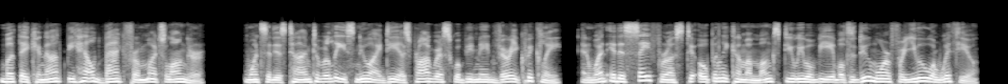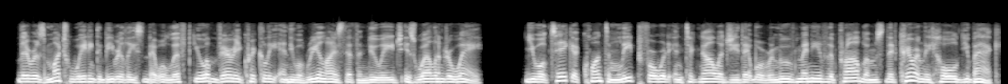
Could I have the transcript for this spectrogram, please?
but they cannot be held back for much longer. Once it is time to release new ideas progress will be made very quickly, and when it is safe for us to openly come amongst you we will be able to do more for you or with you. There is much waiting to be released that will lift you up very quickly and you will realize that the new age is well underway. You will take a quantum leap forward in technology that will remove many of the problems that currently hold you back.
